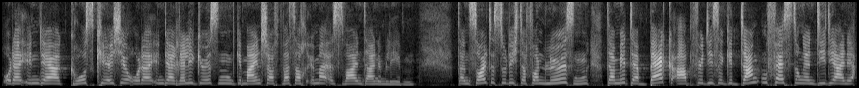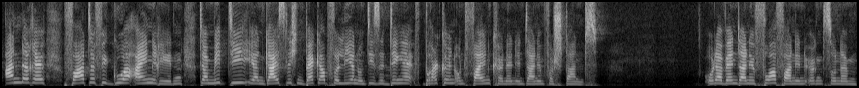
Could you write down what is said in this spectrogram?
oder in der Großkirche oder in der religiösen Gemeinschaft, was auch immer es war in deinem Leben dann solltest du dich davon lösen, damit der Backup für diese Gedankenfestungen, die dir eine andere Vaterfigur einreden, damit die ihren geistlichen Backup verlieren und diese Dinge bröckeln und fallen können in deinem Verstand. Oder wenn deine Vorfahren in irgendeinem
